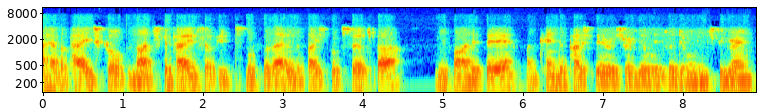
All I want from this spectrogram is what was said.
I have a page called Nightscapade. So if you just look for that in the Facebook search bar, you find it there. I tend to post there as regularly as I do on Instagram.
